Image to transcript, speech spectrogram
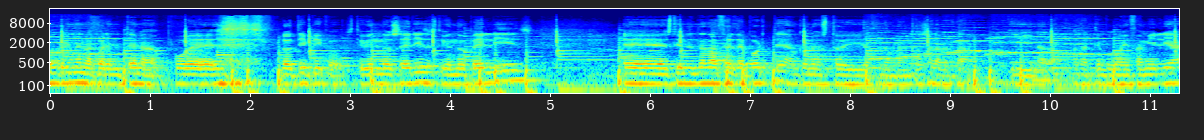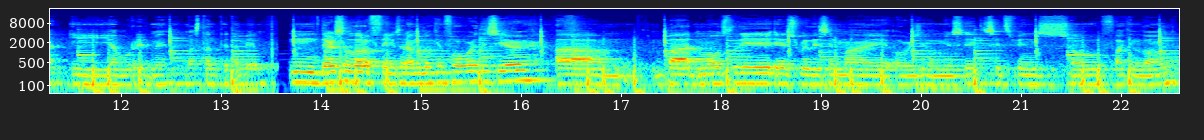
no aburrirme en la cuarentena? Pues lo típico, estoy viendo series, estoy viendo pelis, eh, estoy intentando hacer deporte, aunque no estoy haciendo gran cosa, la verdad. Y nada, pasar tiempo con mi familia y aburrirme bastante también. Mm, there's a lot of things that I'm looking forward this year, um, but mostly it's releasing my original music. It's been so fucking long,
